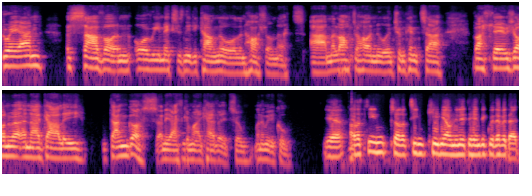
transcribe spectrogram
grean y safon o remixes ni wedi cael nôl yn hollol nuts. A mae lot ohonyn nhw yn trwy'n cynta, falle'r genre yna gael ei dangos yn ei iaith Gymraeg hefyd. So, mae'n really cool. Ie, yeah. oedd ti'n so, cyn iawn i wneud hyn digwydd efo ded?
